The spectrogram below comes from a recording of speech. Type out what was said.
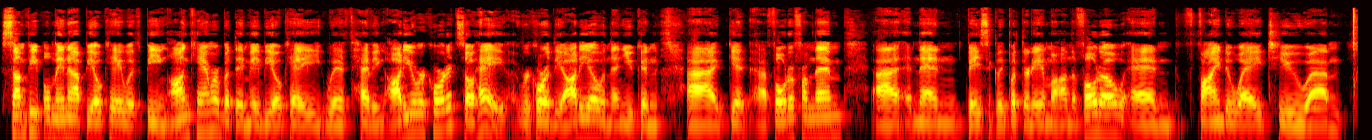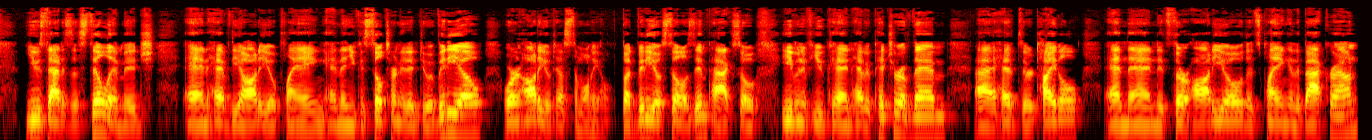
Some people may not be okay with being on camera, but they may be okay with having audio recorded. So, hey, record the audio and then you can uh, get a photo from them uh, and then basically put their name on the photo and find a way to. Um, use that as a still image and have the audio playing and then you can still turn it into a video or an audio testimonial. But video still has impact so even if you can have a picture of them uh, have their title and then it's their audio that's playing in the background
